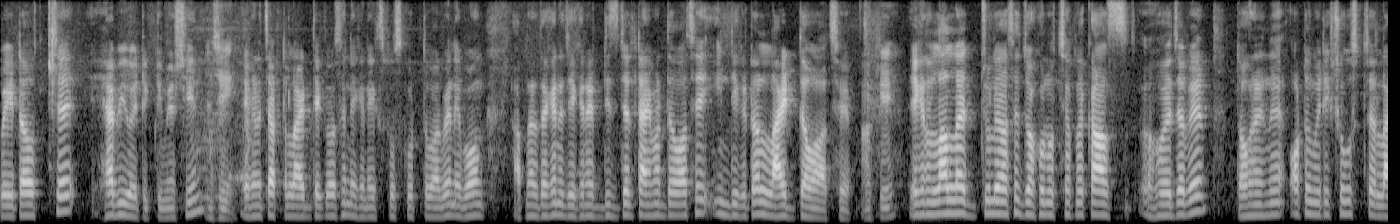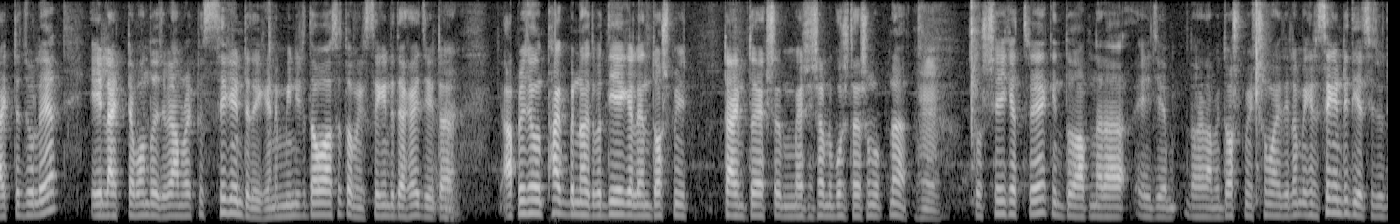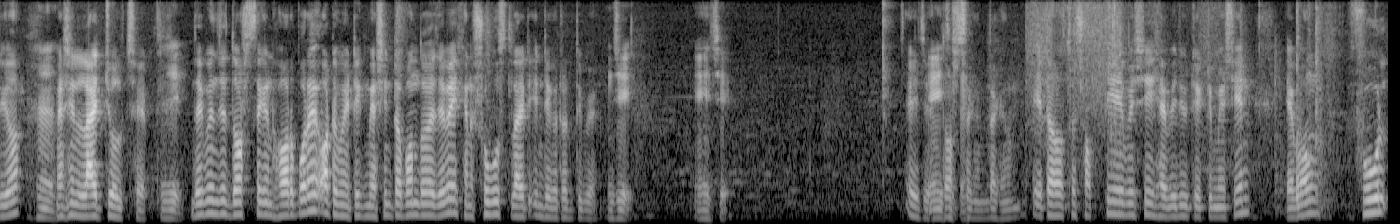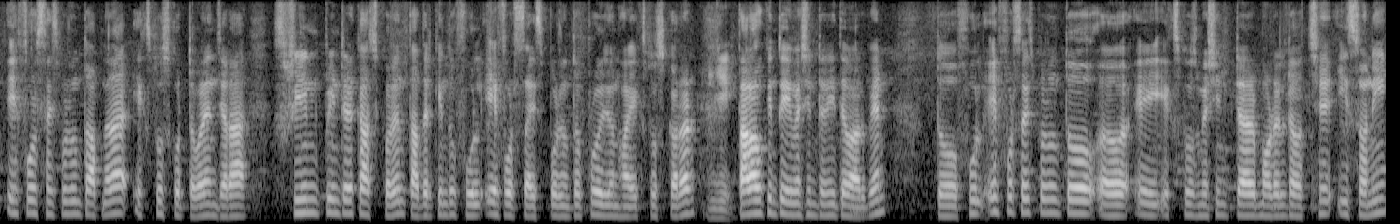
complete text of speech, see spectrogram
এটা হচ্ছে heavy weight একটি মেশিন জি। এখানে চারটা লাইট দেখতে পাচ্ছেন এখানে এক্সপোজ করতে পারবেন এবং আপনারা দেখেন যে এখানে ডিজিটাল টাইমার দেওয়া আছে ইন্ডিকেটর লাইট দেওয়া আছে। ওকে। এখানে লাল লাইট জ্বলে আছে যখন হচ্ছে আপনার কাজ হয়ে যাবে তখন এখানে অটোমেটিক সবুজ লাইটটা জ্বলে এই লাইটটা বন্ধ হয়ে যাবে। আমরা একটু সেকেন্ডে দেখি এখানে মিনিট দেওয়া আছে তো আমি সেকেন্ডে দেখাই যে এটা আপনি যখন থাকবেন না হয়তো দিয়ে গেলেন দশ মিনিট টাইম তো একশো মেশিন সামনে বসে থাকা সম্ভব না। হুম তো সেই ক্ষেত্রে কিন্তু আপনারা এই যে ধরেন আমি দশ মিনিট সময় দিলাম এখানে সেকেন্ডে দিয়েছি যদিও মেশিন লাইট জ্বলছে। দেখবেন যে দশ সেকেন্ড হওয়ার পরে অটোমেটিক মেশিনটা বন্ধ হয়ে যাবে এখানে সবুজ লাইট ইন্ডিকেটর দিবে। জি এই যে। এই যে দশ সেকেন্ড দেখেন। এটা হচ্ছে সবথেকে বেশি হেভি ডিউটি একটি মেশিন এবং ফুল এ ফোর সাইজ পর্যন্ত আপনারা এক্সপোজ করতে পারেন। যারা স্ক্রিন প্রিন্টের কাজ করেন তাদের কিন্তু ফুল এ ফোর সাইজ পর্যন্ত প্রয়োজন হয় এক্সপোজ করার। তারাও কিন্তু এই মেশিনটা নিতে পারবেন। তো ফুল এ ফোর সাইজ পর্যন্ত এই এক্সপোজ মেশিনটার মডেলটা হচ্ছে E Sony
